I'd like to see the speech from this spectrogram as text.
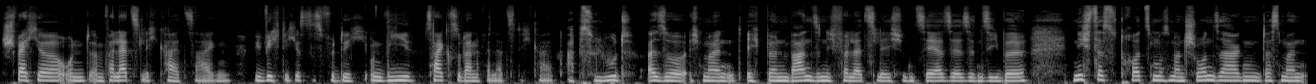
Schwäche und ähm, Verletzlichkeit zeigen. Wie wichtig ist es für dich und wie zeigst du deine Verletzlichkeit? Absolut. Also ich meine, ich bin wahnsinnig verletzlich und sehr, sehr sensibel. Nichtsdestotrotz muss man schon sagen, dass man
